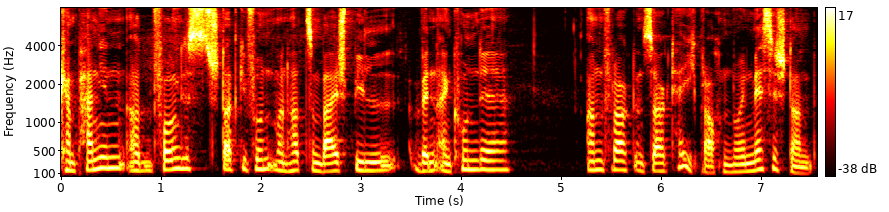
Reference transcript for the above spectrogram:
Kampagnen hat Folgendes stattgefunden. Man hat zum Beispiel, wenn ein Kunde anfragt und sagt, hey, ich brauche einen neuen Messestand.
